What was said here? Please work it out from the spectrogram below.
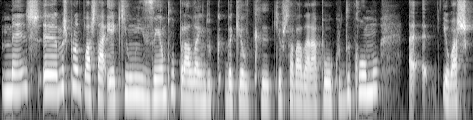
mas, uh, mas pronto, lá está. É aqui um exemplo, para além do, daquele que, que eu estava a dar há pouco, de como uh, eu acho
